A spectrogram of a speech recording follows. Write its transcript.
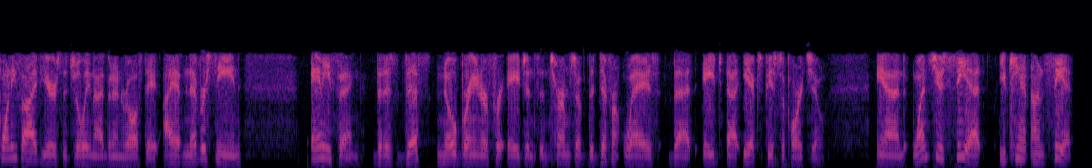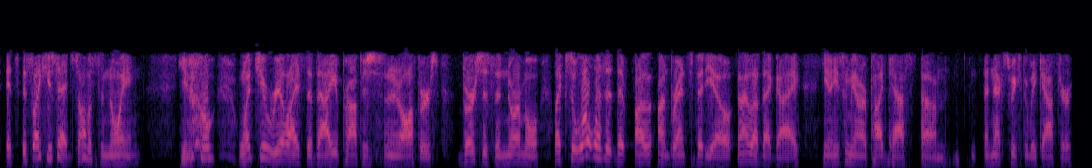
25 years that Julie and I have been in real estate, I have never seen anything that is this no-brainer for agents in terms of the different ways that age, uh, EXP supports you. And once you see it, you can't unsee it. It's it's like you said, it's almost annoying. You know, once you realize the value proposition it offers versus the normal, like, so what was it that on, on Brent's video? And I love that guy. You know, he's gonna be on our podcast um, uh, next week, or the week after.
